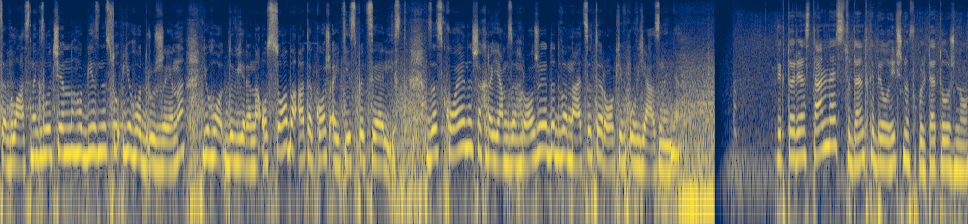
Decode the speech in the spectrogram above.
Це власник злочинного бізнесу, його дружина, його довірена особа, а також it спеціаліст За скоєне шахраям загрожує до 12 років ув'язнення. Вікторія Стальнець, студентка біологічного факультету УЖНУ.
